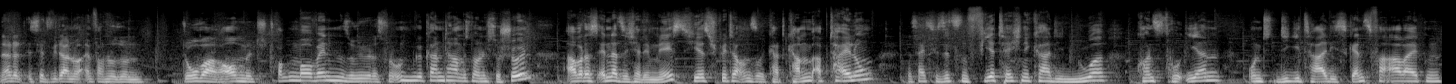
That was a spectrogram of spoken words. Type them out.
ne, das ist jetzt wieder nur einfach nur so ein dover Raum mit Trockenbauwänden, so wie wir das von unten gekannt haben, ist noch nicht so schön, aber das ändert sich ja demnächst. Hier ist später unsere CAD-CAM-Abteilung. Das heißt, hier sitzen vier Techniker, die nur konstruieren und digital die Scans verarbeiten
